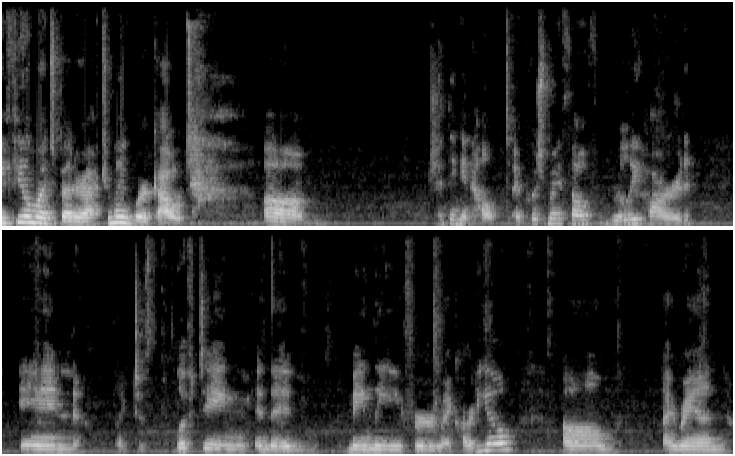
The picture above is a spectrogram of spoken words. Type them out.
I feel much better after my workout. Um, I think it helped. I pushed myself really hard in like just lifting and then mainly for my cardio. Um, I ran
